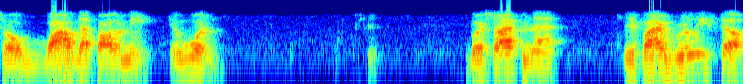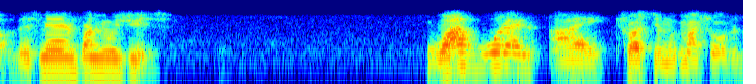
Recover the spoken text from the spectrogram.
So why would that bother me? It wouldn't. But aside from that, if I really felt this man in front of me was Jesus, why wouldn't I trust him with my children?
